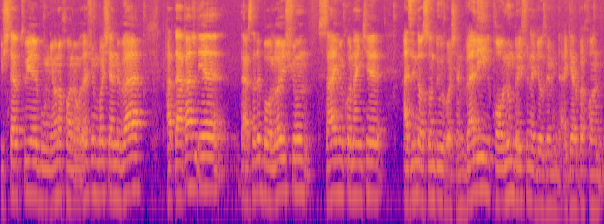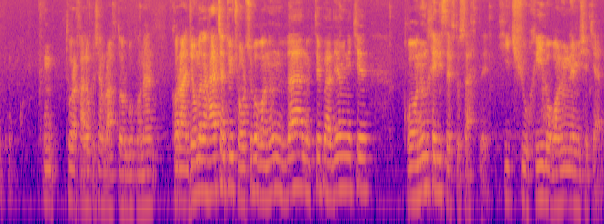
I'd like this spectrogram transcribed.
بیشتر توی بنیان خانوادهشون باشن و حداقل یه درصد بالایشون سعی می‌کنن که از این داستان دور باشن. ولی قانون بهشون اجازه میده. اگر بخوان اون طور خلافش هم رفتار بکنن کار انجام بدن. هرچند توی چارچوب قانون و نکته بعدی هم اینه که قانون خیلی سفت و سخته. هیچ شوخی با قانون نمیشه کرد.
